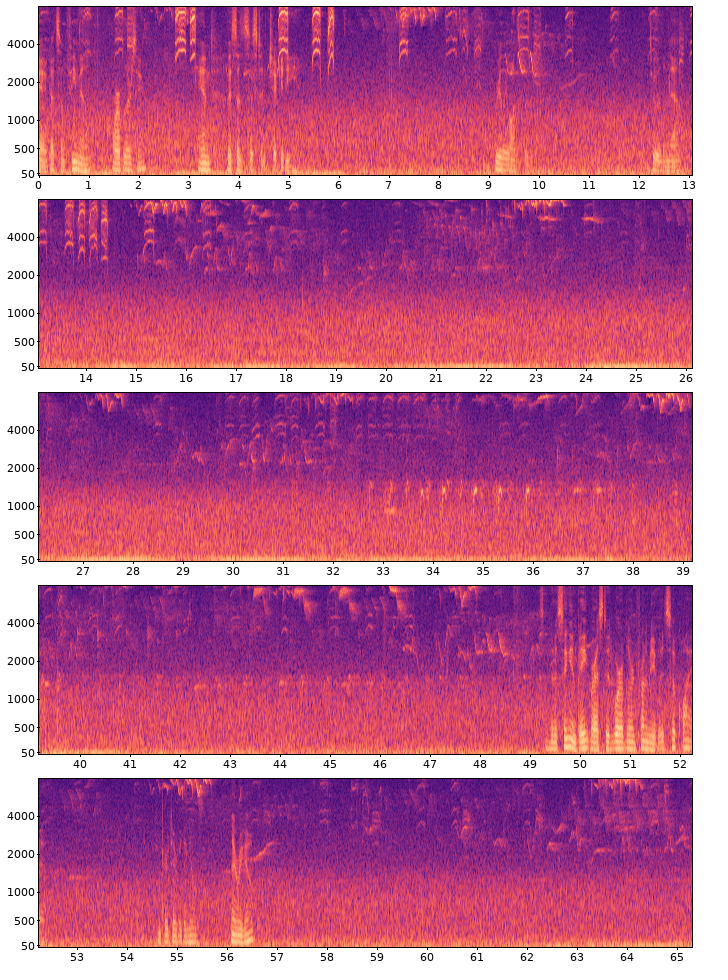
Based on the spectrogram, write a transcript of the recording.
Okay, I've got some female warblers here. And this insistent chickadee. Really wants food. Two of them now. So I'm going to sing in bay-breasted warbler in front of me, but it's so quiet compared to everything else. There we go.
